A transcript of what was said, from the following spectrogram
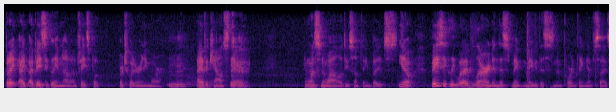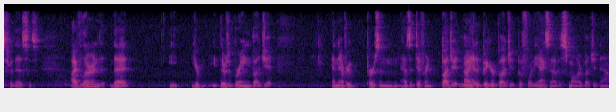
But I, I, I basically am not on Facebook or Twitter anymore. mm-hmm. I have accounts there, and once in a while I'll do something. But it's you know basically what I've learned, and this may, maybe this is an important thing to emphasize for this is, I've learned that your there's a brain budget, and every person has a different budget. I Mhm. had a bigger budget before the accident. I have a smaller budget now,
